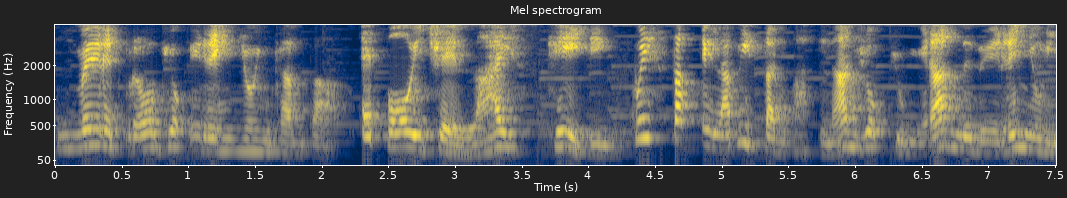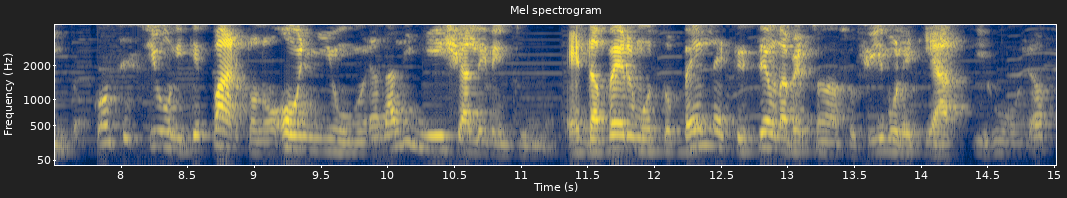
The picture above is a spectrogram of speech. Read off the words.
un vero e proprio regno incantato. E poi c'è l'ice skating. Questa è la pista di pattinaggio più grande del Regno Unito, con sessioni lezioni che partono ogni ora dalle 10 alle 21. È davvero molto bella e se sei una persona socievole ti assicuro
